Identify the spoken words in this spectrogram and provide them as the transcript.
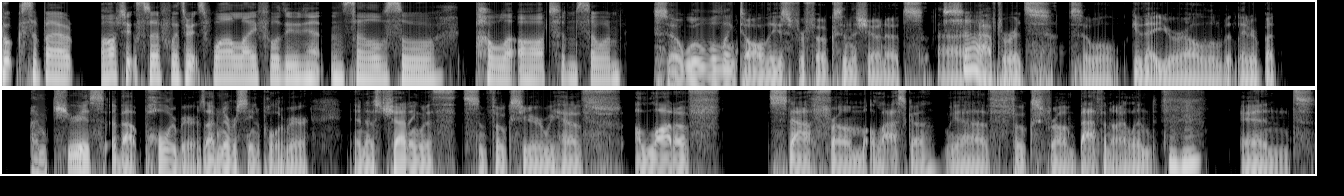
books about arctic stuff whether it's wildlife or the inuit themselves or polar art and so on So we'll we'll link to all these for folks in the show notes uh, Sure. afterwards. So we'll give that URL a little bit later. But I'm curious about polar bears. I've never seen a polar bear, and I was chatting with some folks here. We have a lot of staff from Alaska. We have folks from Baffin Island, hmm and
